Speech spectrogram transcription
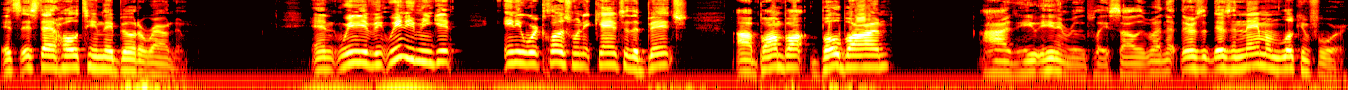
It's it's that whole team they built around him. And we didn't even we didn't even get anywhere close when it came to the bench. Uh, Bonbon, Boban, uh, he he didn't really play solid, but there's a, there's a name I'm looking for,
